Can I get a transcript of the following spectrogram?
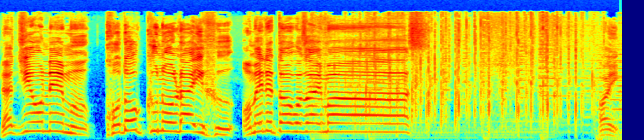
ラジオネーム、孤独のライフ、おめでとうございます。はい、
